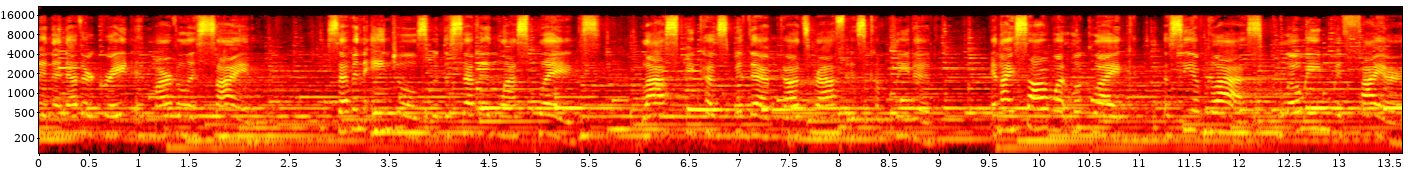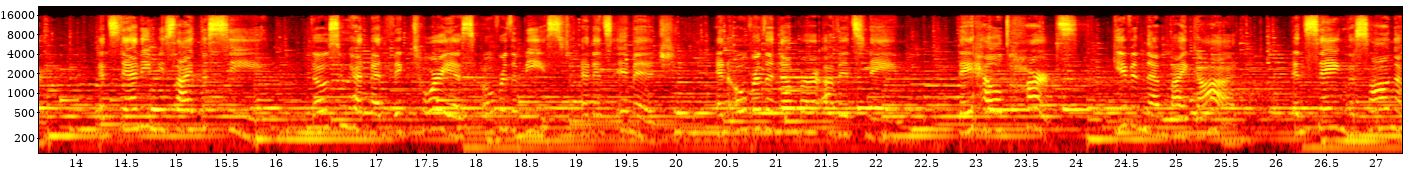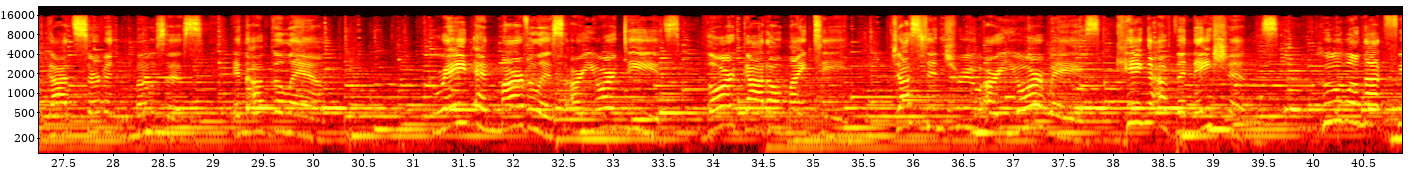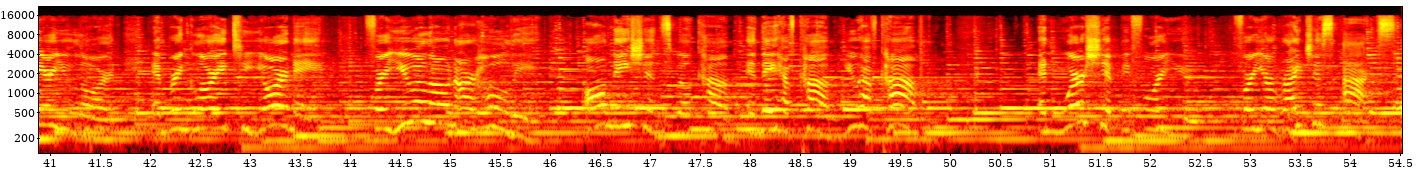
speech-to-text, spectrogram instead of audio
given another great and marvelous sign. Seven angels with the seven last plagues, last because with them God's wrath is completed. And I saw what looked like a sea of glass, glowing with fire, and standing beside the sea, those who had been victorious over the beast and its image, and over the number of its name. They held harps given them by God, and sang the song of God's servant Moses of the Lamb. Great and marvelous are your deeds, Lord God Almighty. Just and true are your ways, King of the nations. Who will not fear you, Lord, and bring glory to your name? For you alone are holy. All nations will come, and they have come. You have come and worship before you, for your righteous acts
